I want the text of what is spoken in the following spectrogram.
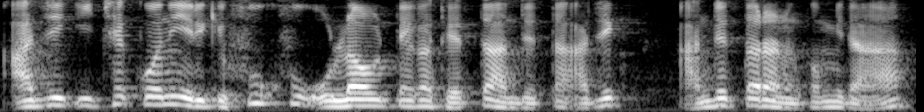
아직 이 채권이 이렇게 훅훅 올라올 때가 됐다 안 됐다 아직 안 됐다라는 겁니다.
